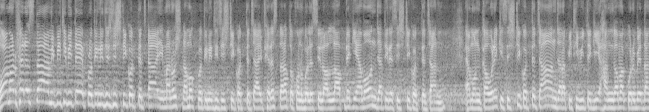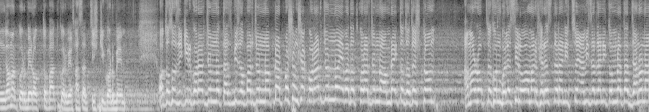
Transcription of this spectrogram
ও আমার ফেরেস্তা আমি পৃথিবীতে প্রতিনিধি সৃষ্টি করতে চাই, মানুষ নামক প্রতিনিধি সৃষ্টি করতে চাই। ফেরেস্তারা তখন বলেছিল, আল্লাহ, আপনি কি এমন জাতিরে সৃষ্টি করতে চান? এমন কাউরে কি সৃষ্টি করতে চান যারা পৃথিবীতে গিয়ে হাঙ্গামা করবে, দাঙ্গামা করবে, রক্তপাত করবে, ফাসাদ সৃষ্টি করবে? অথচ জিকির করার জন্য, তাজবি জপার জন্য, আপনার প্রশংসা করার জন্য, এবাদত করার জন্য আমরাই তো যথেষ্ট। আমার রব তখন বলেছিল, ও আমার ফেরেস্তারা নিশ্চয় আমি যা জানি, তোমরা তা জানো না?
